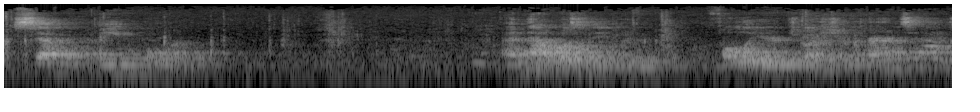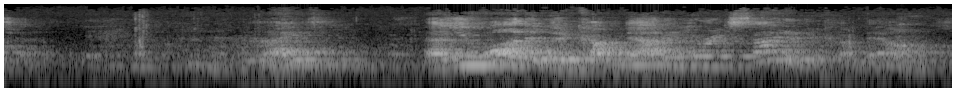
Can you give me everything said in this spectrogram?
except being born. And that wasn't even fully your choice. Your parents had you. Right? Now, you wanted to come down and you were excited to come down,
